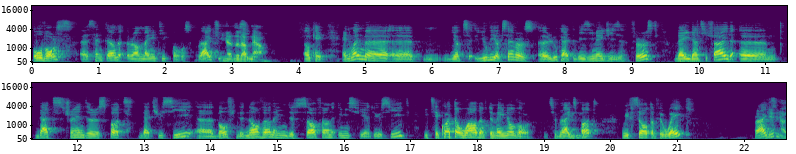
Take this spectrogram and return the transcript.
ovals uh, centered around magnetic poles, right? He has it up now. Okay, and when the UV observers uh, look at these images first, they identified um, that strange uh, spot that you see uh, both in the northern and in the southern hemisphere. Do you see it? It's a equatorward of the main oval. It's a bright Mhm. spot with sort of a wake, right? Yeah,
